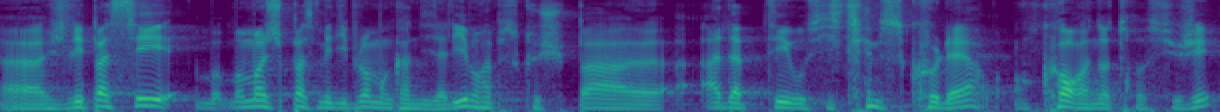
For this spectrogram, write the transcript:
euh, je l'ai passé. Moi, je passe mes diplômes en candidat libre hein, parce que je suis pas euh, adapté au système scolaire. Encore un autre sujet.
